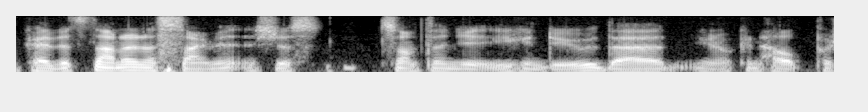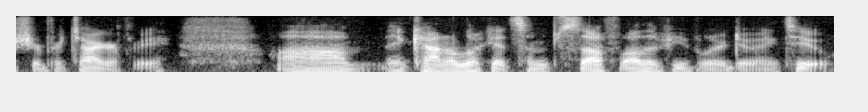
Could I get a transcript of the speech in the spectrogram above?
Okay, that's not an assignment. It's just something you, you can do that you know can help push your photography, um, and kind of look at some stuff other people are doing too.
